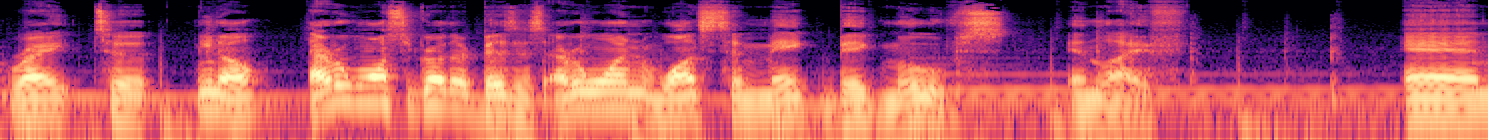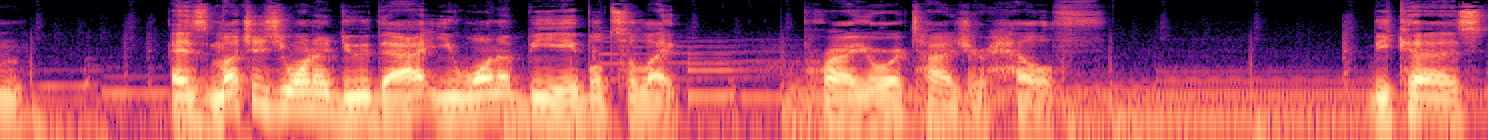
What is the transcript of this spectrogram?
right? To, you know, everyone wants to grow their business. Everyone wants to make big moves in life. And as much as you want to do that, you want to be able to like prioritize your health. Because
